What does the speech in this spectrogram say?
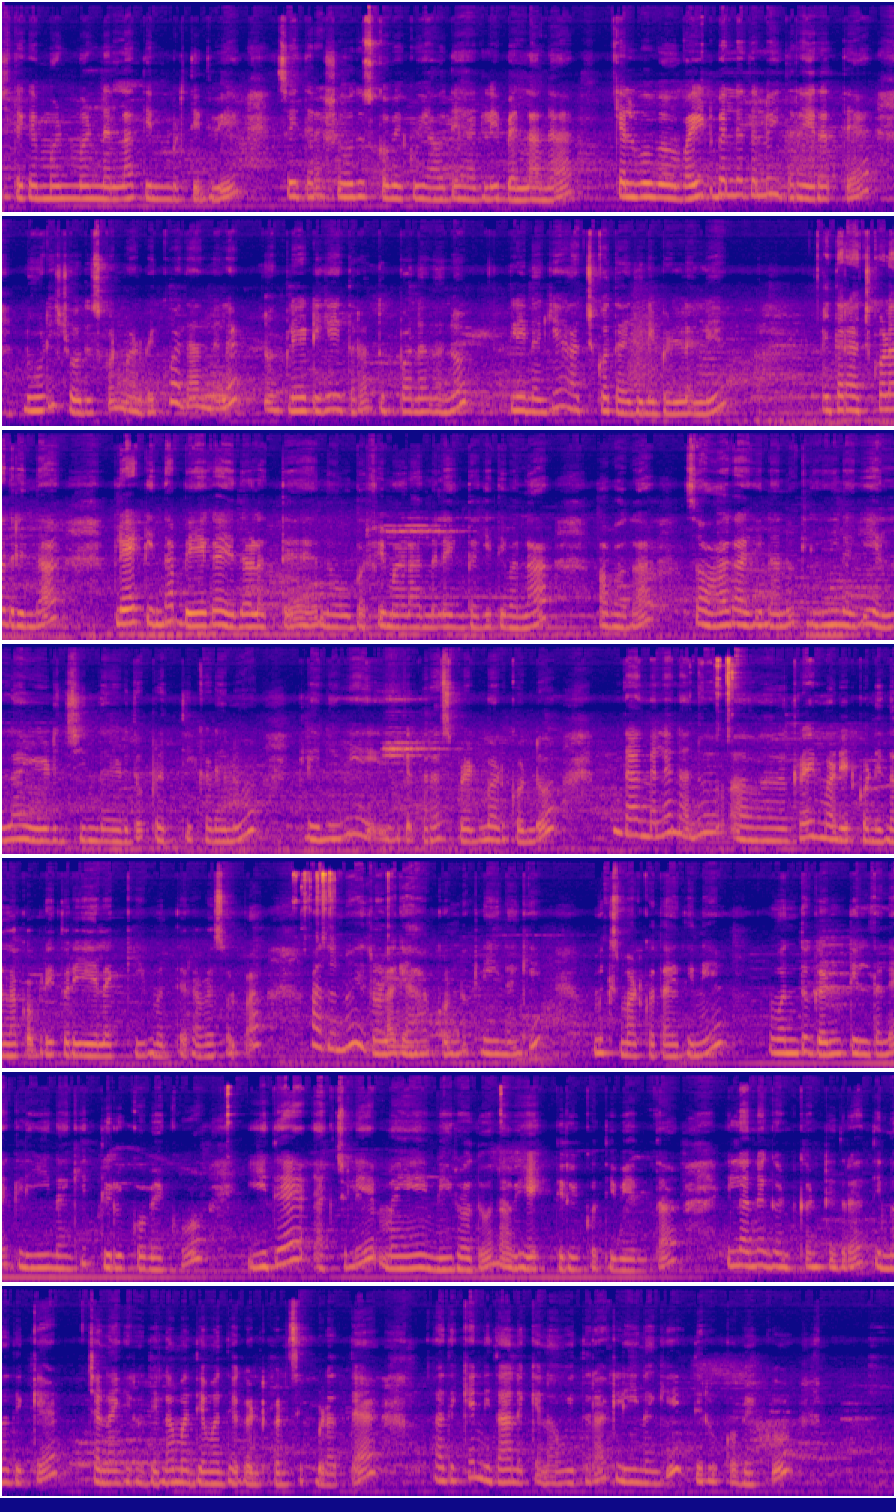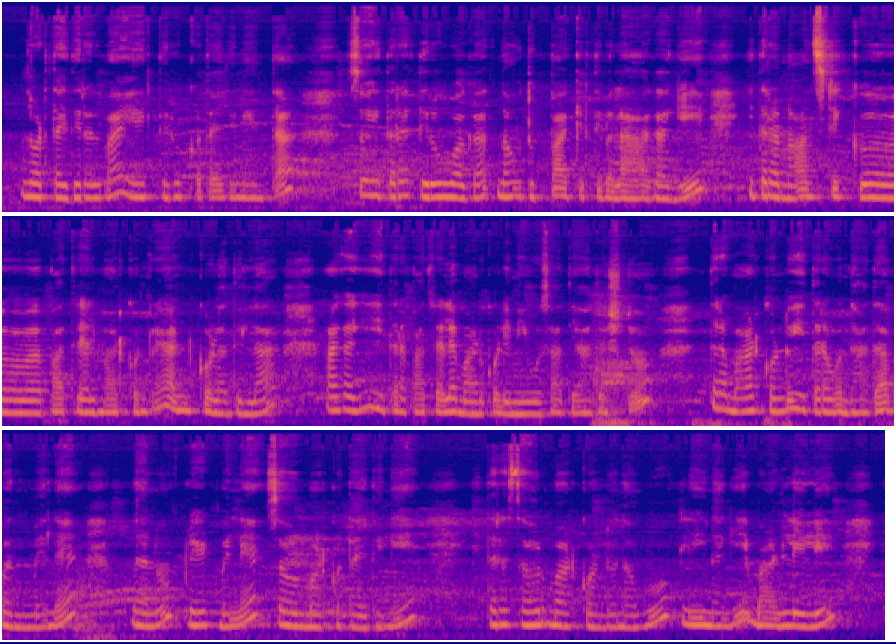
ಜೊತೆಗೆ ಮಣ್ಣು ಮಣ್ಣೆಲ್ಲ ತಿಂದ್ಬಿಡ್ತಿದ್ವಿ ಸೊ ಈ ಥರ ಶೋಧಿಸ್ಕೋಬೇಕು ಯಾವುದೇ ಆಗಲಿ ಬೆಲ್ಲನ. ಕೆಲವು ವೈಟ್ ಬೆಲ್ಲದಲ್ಲೂ ಈ ಥರ ಇರುತ್ತೆ. ನೋಡಿ ಶೋಧಿಸ್ಕೊಂಡು ಮಾಡಬೇಕು. ಅದಾದಮೇಲೆ ಒಂದು ಪ್ಲೇಟಿಗೆ ಈ ಥರ ತುಪ್ಪನ ನಾನು ಕ್ಲೀನಾಗಿ ಹಚ್ಕೋತಾ ಇದ್ದೀನಿ ಬೆಳ್ಳಲ್ಲಿ. ಈ ಥರ ಹಚ್ಕೊಳ್ಳೋದ್ರಿಂದ ಪ್ಲೇಟಿಂದ ಬೇಗ ಎದಳುತ್ತೆ ನಾವು ಬರ್ಫಿ ಮಾಡಾದಮೇಲೆ ಹಿಂಗೆ ತೆಗಿತೀವಲ್ಲ ಆವಾಗ ಸೊ ಹಾಗಾಗಿ ನಾನು ಕ್ಲೀನಾಗಿ ಎಲ್ಲ ಎಡ್ಜಿಂದ ಹಿಡಿದು ಪ್ರತಿ ಕಡೆಯೂ ಕ್ಲೀನಾಗಿ ಇದೇ ಥರ ಸ್ಪ್ರೆಡ್ ಮಾಡಿಕೊಂಡು, ಇದಾದಮೇಲೆ ನಾನು ಗ್ರೈಂಡ್ ಮಾಡಿ ಇಟ್ಕೊಂಡಿದ್ದೆನಲ್ಲ ಕೊಬ್ಬರಿ, ತುರಿ, ಏಲಕ್ಕಿ ಮತ್ತು ರವೆ ಸ್ವಲ್ಪ. ಅದನ್ನು ಇದರೊಳಗೆ ಹಾಕ್ಕೊಂಡು ಕ್ಲೀನಾಗಿ ಮಿಕ್ಸ್ ಮಾಡ್ಕೊತಾ ಇದ್ದೀನಿ. ಒಂದು ಗಂಟಿಲ್ದಲೆ ಕ್ಲೀನಾಗಿ ತಿರ್ಕೋಬೇಕು. ಇದೇ ಆ್ಯಕ್ಚುಲಿ ಮೈನ್ ಇರೋದು. ನಾವು ಹೇಗೆ ತಿರ್ಕೋತೀವಿ ಅಂತ. ಇಲ್ಲಾಂದರೆ ಗಂಟು ಗಂಟಿದ್ರೆ ತಿನ್ನೋದಕ್ಕೆ ಚೆನ್ನಾಗಿರೋದಿಲ್ಲ. ಮಧ್ಯ ಮಧ್ಯ ಗಂಟು ಗಂಟು ಸಿಕ್ಬಿಡತ್ತೆ. ಅದಕ್ಕೆ ನಿಧಾನಕ್ಕೆ ನಾವು ಈ ಥರ ಕ್ಲೀನಾಗಿ ತಿರುಗ್ಕೋಬೇಕು ನೋಡ್ತಾ ಇದ್ದೀರಲ್ವ? ಹೇಗೆ ತಿರುಗ್ಕೋತಾ ಇದ್ದೀನಿ ಅಂತ. ಸೊ ಈ ಥರ ತಿರುಗುವಾಗ ನಾವು ತುಪ್ಪ ಹಾಕಿರ್ತೀವಲ್ಲ, ಹಾಗಾಗಿ ಈ ಥರ ನಾನ್ ಸ್ಟಿಕ್ ಪಾತ್ರೆಯಲ್ಲಿ ಮಾಡಿಕೊಂಡ್ರೆ ಅಂಟ್ಕೊಳ್ಳೋದಿಲ್ಲ. ಹಾಗಾಗಿ ಈ ಥರ ಪಾತ್ರೆಯಲ್ಲೇ ಮಾಡ್ಕೊಳ್ಳಿ ನೀವು, ಸಾಧ್ಯ ಆದಷ್ಟು. ಈ ಥರ ಮಾಡಿಕೊಂಡು ಈ ಥರ ಒಂದು ಹದ ಬಂದ ಮೇಲೆ ನಾನು ಪ್ಲೇಟ್ ಮೇಲೆ ಸರ್ವ್ ಮಾಡ್ಕೊತಾ ಇದ್ದೀನಿ. ಈ ಥರ ಸರ್ವ್ ಮಾಡಿಕೊಂಡು ನಾವು ಕ್ಲೀನಾಗಿ ಬಾಣಲೀಲಿ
